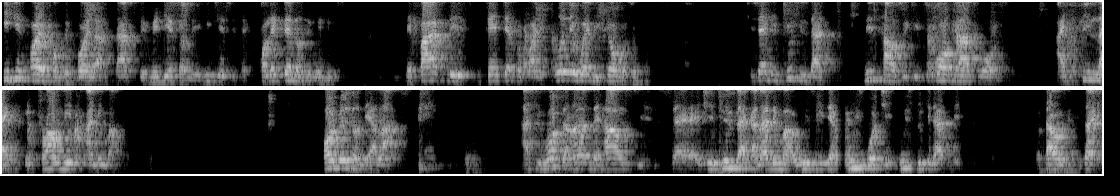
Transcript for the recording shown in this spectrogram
heating oil from the boiler, that's the radiator, the heating system, collected on the windows. The fireplace vented properly only when the door was open. She said the truth is that this house with its four glass walls, I feel like a prowling animal always on the alert. As he walks around the house, uh, she feels like an animal who is looking, who is watching, who is looking at me. But that was the design.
